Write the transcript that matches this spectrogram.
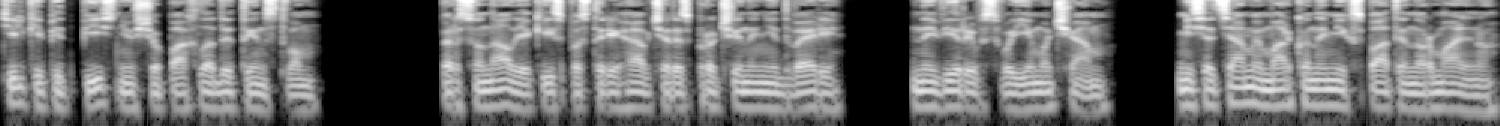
тільки під пісню, що пахла дитинством. Персонал, який спостерігав через прочинені двері, не вірив своїм очам. Місяцями Марко не міг спати нормально,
